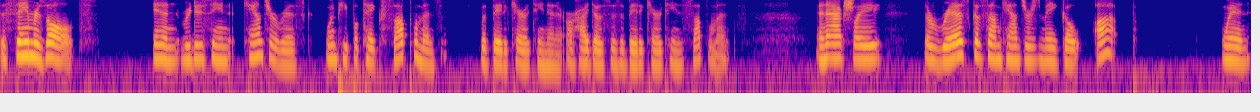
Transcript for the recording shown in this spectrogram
the same results in reducing cancer risk when people take supplements with beta carotene in it or high doses of beta carotene supplements. And actually, the risk of some cancers may go up when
